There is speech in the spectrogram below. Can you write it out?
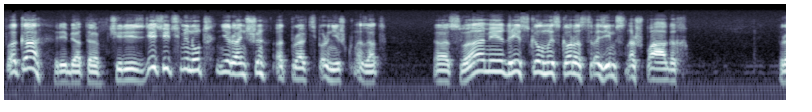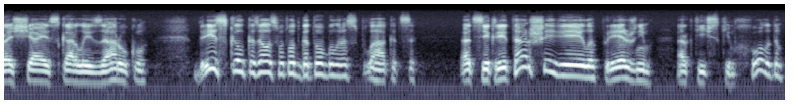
«Пока, ребята, через десять минут, не раньше, отправьте парнишку назад. А с вами, Дрискл, мы скоро сразимся на шпагах». Прощаясь с Карлой за руку, Дрискл, казалось, вот-вот готов был расплакаться. От секретарши веяло прежним арктическим холодом,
